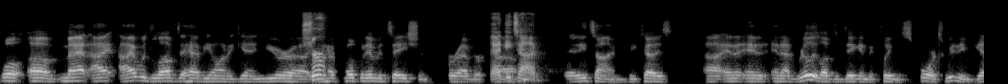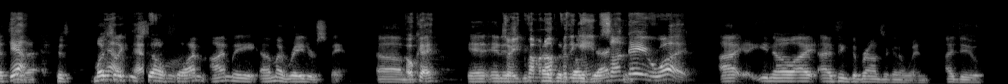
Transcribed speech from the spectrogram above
well, um, Matt, I, I would love to have you on again. You're uh, sure. you have an open invitation forever. Anytime. Um, anytime, because uh, and, and and I'd really love to dig into Cleveland sports. We didn't even get to Yeah. that because much Yeah, like yourself, absolutely. so I'm I'm a I'm a Raiders fan. Um, Okay. and, and So are you coming up for the Bo game Jackson. Sunday or what? I you know I I think the Browns are going to win. I do.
